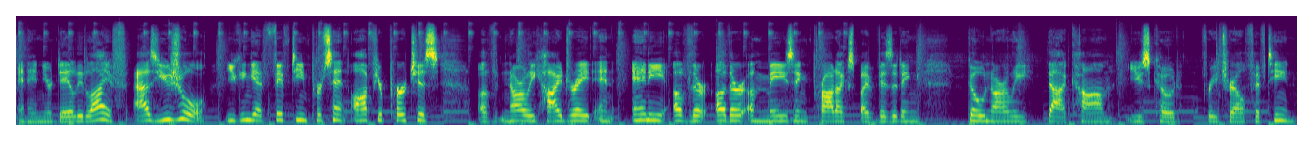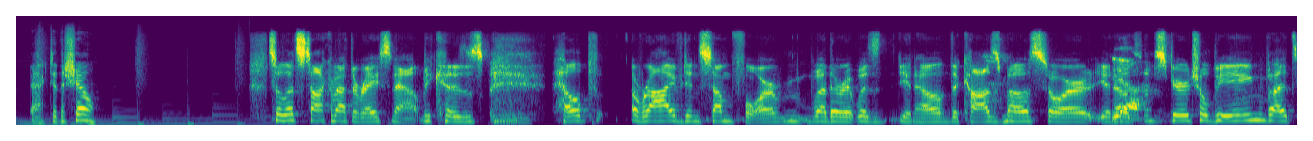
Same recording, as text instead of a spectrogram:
and in your daily life. As usual, you can get 15% off your purchase of Gnarly Hydrate and any of their other amazing products by visiting gonarly.com. Use code FreeTrail15. Back to the show. So let's talk about the race now because help arrived in some form, whether it was, you know, the cosmos or, you know, yeah. some spiritual being, but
